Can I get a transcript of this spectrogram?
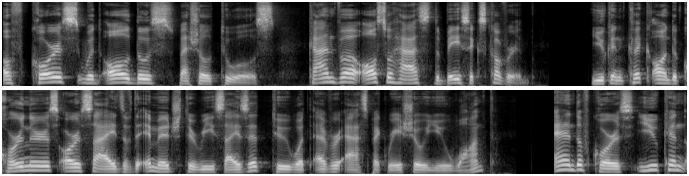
Of course, with all those special tools, Canva also has the basics covered. You can click on the corners or sides of the image to resize it to whatever aspect ratio you want. And of course, you can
